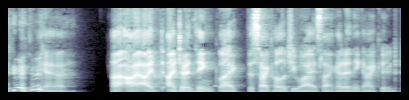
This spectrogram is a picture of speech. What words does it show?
yeah. I, I, I- don't think like the psychology wise, like I don't think I could.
